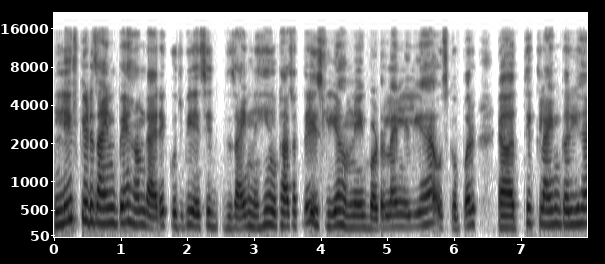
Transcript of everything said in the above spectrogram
लीफ के डिज़ाइन पे हम डायरेक्ट कुछ भी ऐसी डिज़ाइन नहीं उठा सकते, इसलिए हमने एक बॉर्डर लाइन ले लिया है, उसके ऊपर थिक लाइन करी है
